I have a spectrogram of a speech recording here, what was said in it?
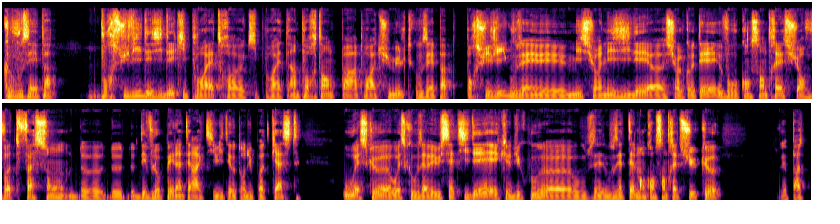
que vous n'avez pas poursuivi des idées qui pourraient être euh, qui pourraient être importantes par rapport à Tumult que vous n'avez pas poursuivi que vous avez mis sur une liste d'idées euh, sur le côté vous vous concentrez sur votre façon de, de, développer l'interactivité autour du podcast ou est-ce que ou est-ce que vous avez eu cette idée et que du coup vous, vous êtes tellement concentré dessus que vous n'avez pas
